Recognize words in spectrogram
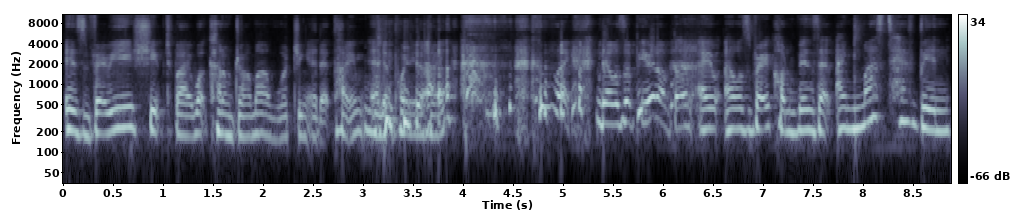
is very shaped by what kind of drama I'm watching at that time, at that point in time. like there was a period of time I, I was very convinced that I must have been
